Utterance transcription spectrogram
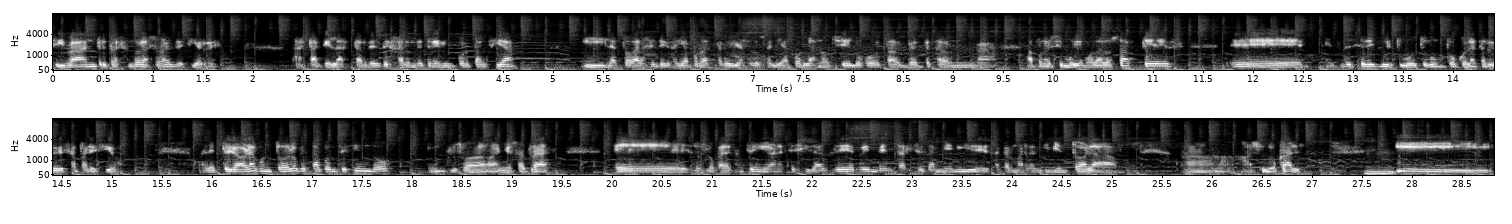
se iban retrasando las horas de cierre, hasta que las tardes dejaron de tener importancia y la, toda la gente que salía por las tardes ya solo salía por la noche, y luego empezaron a, ponerse muy de moda los afters, eh, entonces se desvirtuó todo un poco, la tarde desapareció. Pero ahora con todo lo que está aconteciendo, incluso años atrás, eh, los locales han tenido la necesidad de reinventarse también y de sacar más rendimiento a su local. Y,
